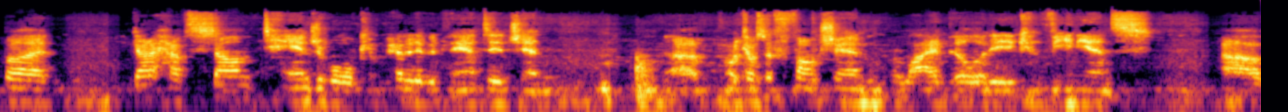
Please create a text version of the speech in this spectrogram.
but you got to have some tangible competitive advantage and uh, when it comes to function, reliability, convenience, uh,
